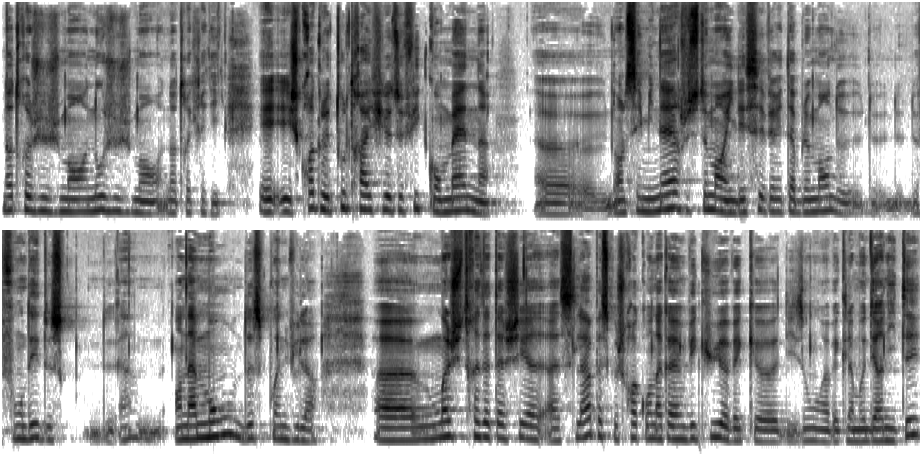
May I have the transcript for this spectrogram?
notre jugement, nos jugements, notre critique. Et, je crois que tout le travail philosophique qu'on mène euh, dans le séminaire, justement, il essaie véritablement de, de- de fonder hein, en amont de ce point de vue-là. Euh, moi, je suis très attachée à, cela parce que je crois qu'on a quand même vécu avec, euh, disons, avec la modernité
